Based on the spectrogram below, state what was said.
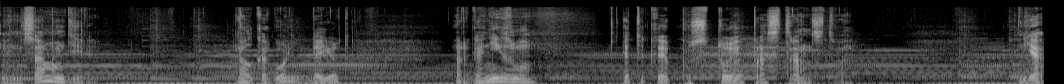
Но на самом деле алкоголь дает организму этакое пустое пространство. Я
